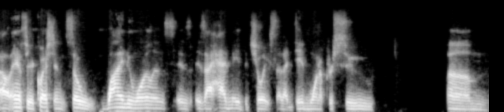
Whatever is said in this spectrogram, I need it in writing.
I, will answer your question. So why New Orleans is is I had made the choice that I did want to pursue um,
